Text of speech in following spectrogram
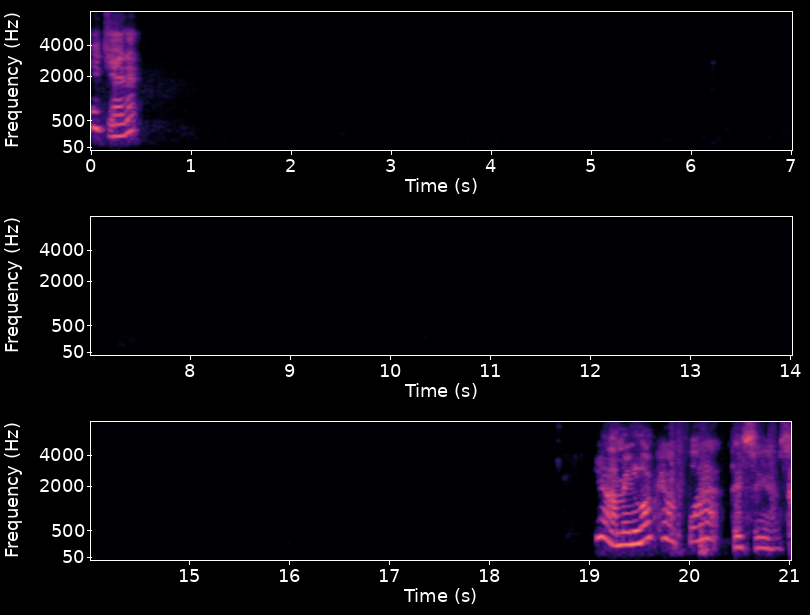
Hey, Janet. Yeah, I mean, look how flat this is.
